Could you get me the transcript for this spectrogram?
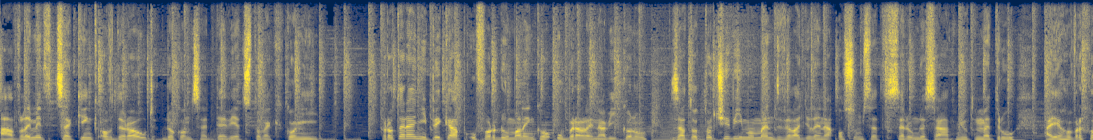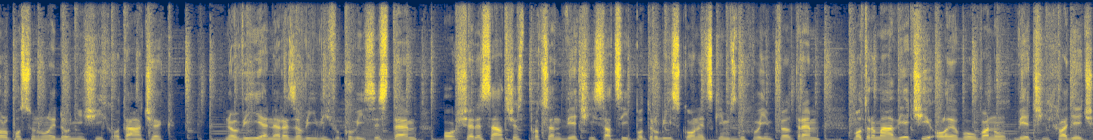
a v limitce King of the Road dokonce 900 koní. Pro terénní pickup u Fordu malinko ubrali na výkonu, za to točivý moment vyladili na 870 Nm a jeho vrchol posunuli do nižších otáček. Nový je nerezový výfukový systém, o 66% větší sací potrubí s konickým vzduchovým filtrem, motor má větší olejovou vanu, větší chladič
